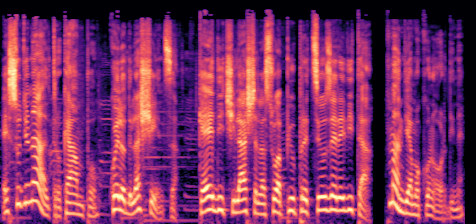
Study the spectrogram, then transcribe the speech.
è su di un altro campo, quello della scienza, che Eddie ci lascia la sua più preziosa eredità. Ma andiamo con ordine.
